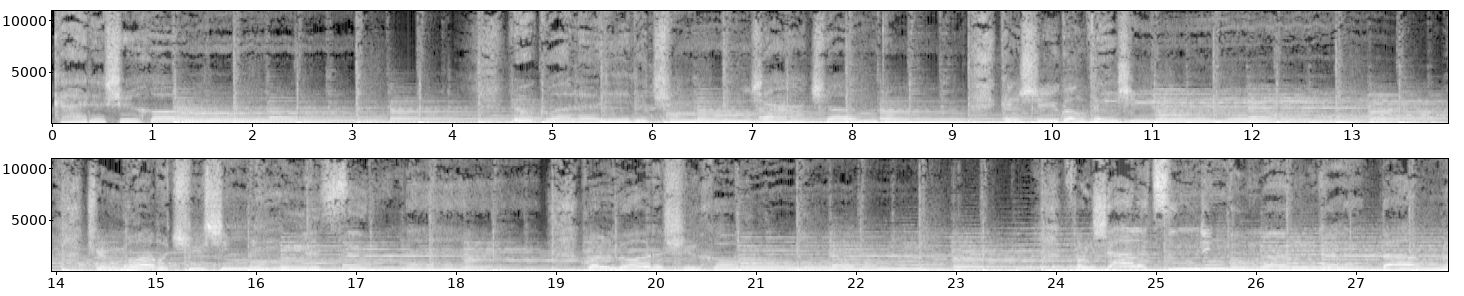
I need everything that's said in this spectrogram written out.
开的时候，又过了一个春夏秋冬，看时光飞逝，却抹不去心里的思念。花落的时候放下了曾经不满的当年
